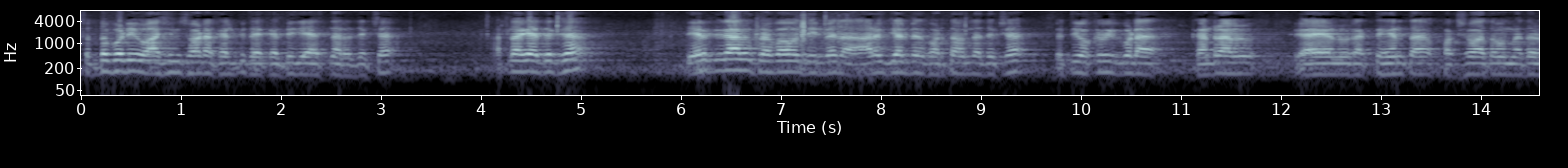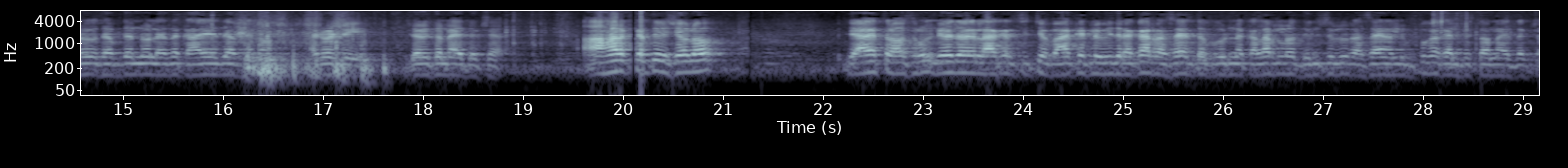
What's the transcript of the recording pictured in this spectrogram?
శుద్ధపొడి వాషింగ్ సోడా కలిపి కల్తీ చేస్తున్నారు అధ్యక్ష. అట్లాగే అధ్యక్ష దీర్ఘకాల ప్రభావం దీని మీద ఆరోగ్యాల మీద పడతా ఉంది అధ్యక్ష. ప్రతి ఒక్కరికి కూడా కండరాలు వ్యాయాలు రక్తహీనత పక్షవాతం మెదడు దెబ్బతిన్నో లేదా కాయ దెబ్బతిన్నో అటువంటి జరుగుతున్నాయి అధ్యక్ష. ఆహార కల్తీ విషయంలో జాగ్రత్తలు అవసరం. లేదా ఆకర్షించే మార్కెట్లో వివిధ రకాల రసాయనాలతో కూడిన కలర్లు దినుసులు రసాయనాలు ఇంపుగా కనిపిస్తూ ఉన్నాయి అధ్యక్ష.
